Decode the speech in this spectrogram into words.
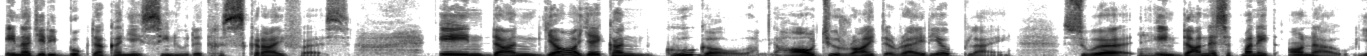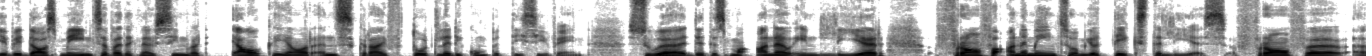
en dat jy die boek dan kan jy sien hoe dit geskryf is. En dan ja, jy kan Google how to write a radio play. So mm. en dan is dit maar net aanhou. Jy weet daar's mense wat ek nou sien wat elke jaar inskryf tot hulle die kompetisie wen. So mm. dit is maar aanhou en leer. Vra vir ander mense om jou teks te lees. Vra vir 'n uh,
